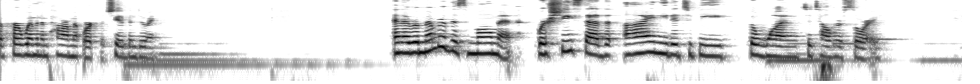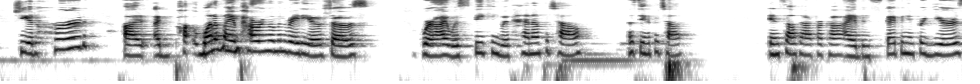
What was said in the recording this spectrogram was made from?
of her women empowerment work that she had been doing. And I remember this moment where she said that I needed to be the one to tell her story. She had heard uh, one of my Empowering Women radio shows where I was speaking with Hannah Patel, Hasina Patel, in South Africa. I had been Skyping in for years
